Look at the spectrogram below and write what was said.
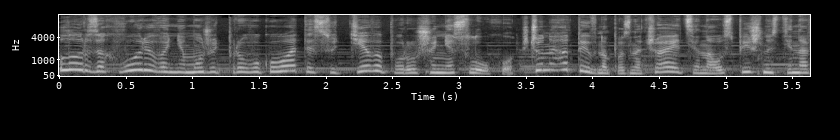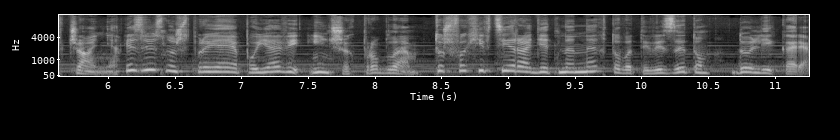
Лор захворювання можуть провокувати суттєве порушення слуху, що негативно позначається на успішності навчання, і звісно ж сприяє появі інших проблем. Тож фахівці радять не нехтувати візитом до лікаря.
